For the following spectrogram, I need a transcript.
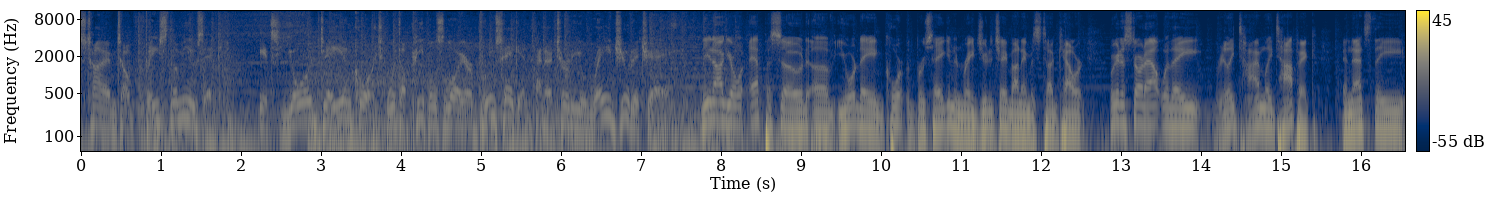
It's time to face the music. It's your day in court with a people's lawyer Bruce Hagen and attorney Ray Giudice. The inaugural episode of Your Day in Court with Bruce Hagen and Ray Giudice. My name is Tug Cowart. We're going to start out with a really timely topic, and that's the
